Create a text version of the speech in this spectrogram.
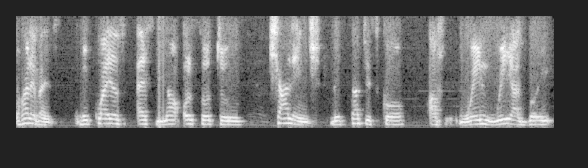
relevance requires us now also to challenge the status quo of when we are going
